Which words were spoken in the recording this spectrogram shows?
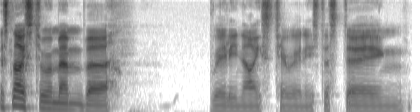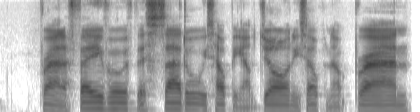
It's nice to remember. Really nice Tyrion. He's just doing Bran a favour with this saddle. He's helping out Jon. He's helping out Bran.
